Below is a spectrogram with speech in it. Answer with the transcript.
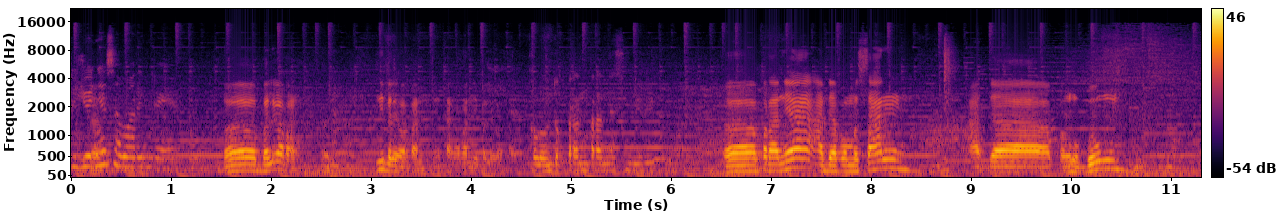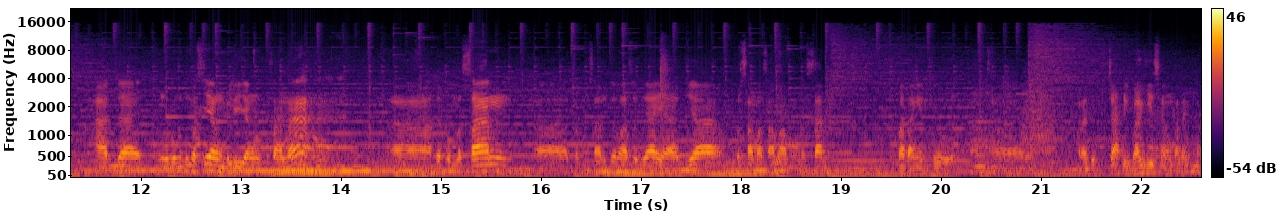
Tujuannya Samarinda ya? E, Balikpapan. Ini Balikpapan, ini tangkapan di Balikpapan. Kalau untuk peran-perannya sendiri? E, perannya ada pemesan, ada penghubung, ada penghubung itu pasti yang beli yang ke sana, uh, ada pemesan, uh, pemesan itu maksudnya ya dia bersama-sama memesan barang itu uh, karena dipecah dibagi sama mereka.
